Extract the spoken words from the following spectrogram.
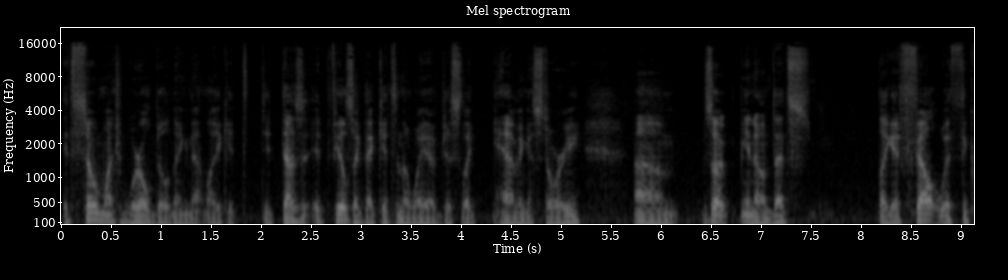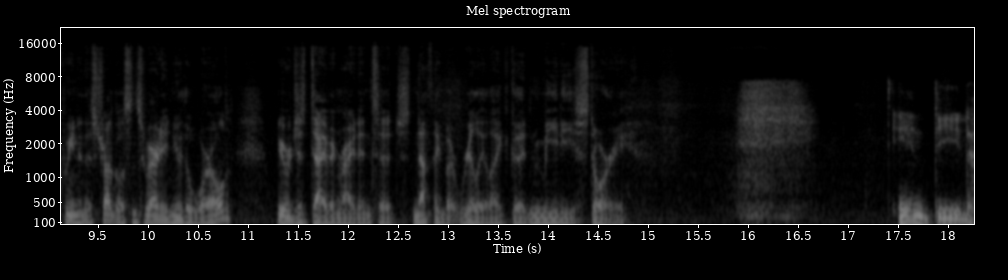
it's so much world building that like it it doesn't it feels like that gets in the way of just like having a story. Um so you know that's like it felt with the queen of the struggle since we already knew the world we were just diving right into just nothing but really like good meaty story. Indeed.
